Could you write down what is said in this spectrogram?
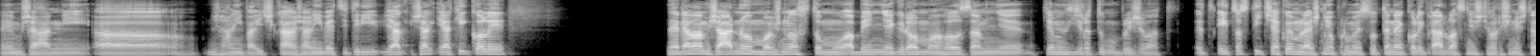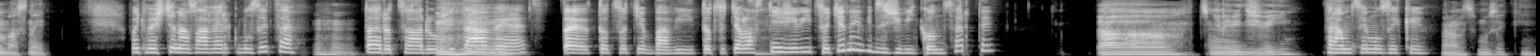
nejím žádný, uh, žádný vajíčka, žádný věci, který, jak, jakýkoliv nedávám žádnou možnost tomu, aby někdo mohl za mě těm zvířatům ubližovat. I co se týče jako mléčního průmyslu, ten je kolikrát vlastně ještě horší než ten masný. Pojďme ještě na závěr k muzice. Mm-hmm. To je docela důležitá mm-hmm. věc. To je to, co tě baví, to, co tě vlastně živí. Co tě nejvíc živí? Koncerty? Uh, co mě nejvíc živí? V rámci muziky. V rámci muziky.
